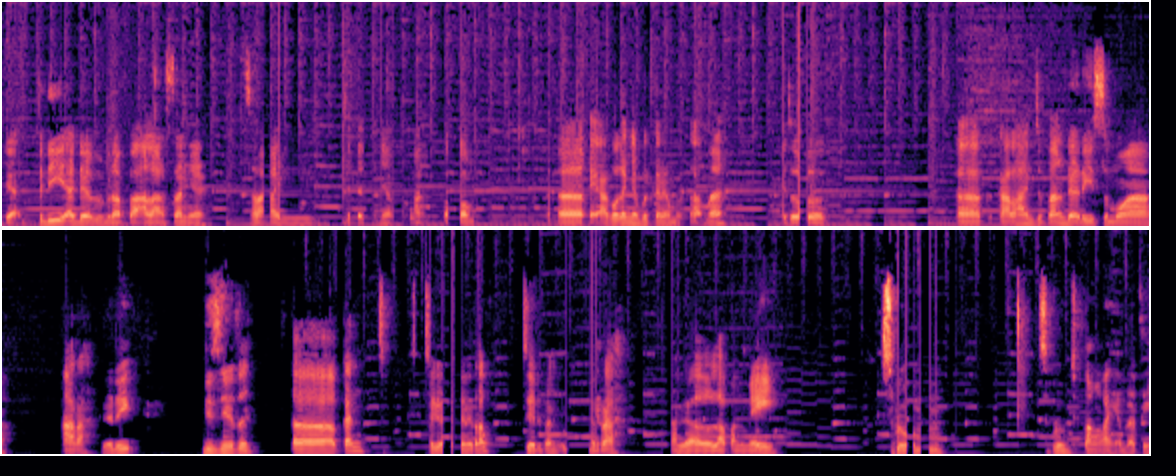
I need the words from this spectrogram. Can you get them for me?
Ya, jadi ada beberapa alasan ya selain jatuhnya atom. Uh, aku akan nyebutkan yang pertama itu uh, kekalahan Jepang dari semua arah. Jadi di sini tuh uh, kan sebagian tahu Jerman udah menyerah tanggal 8 Mei sebelum sebelum Jepang lah ya berarti.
